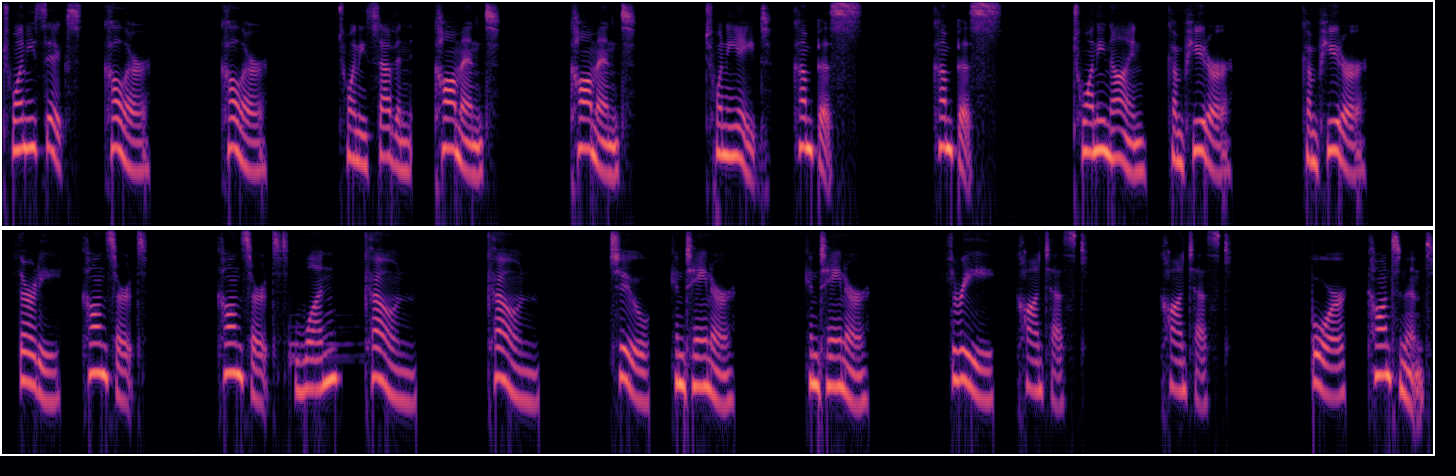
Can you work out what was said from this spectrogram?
26. Color. Color. 27. Comment. Comment. 28. Compass. Compass. 29. Computer. Computer. 30. Concert. Concert. 1. Cone. Cone. 2. Container. Container. 3. Contest. Contest. 4. Continent.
